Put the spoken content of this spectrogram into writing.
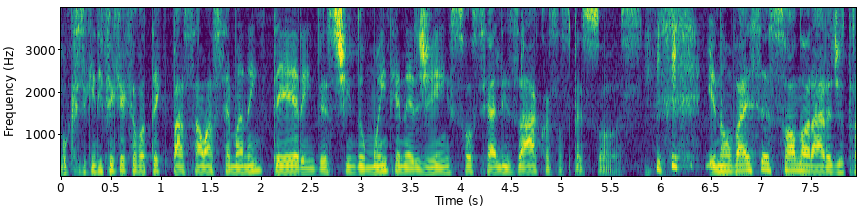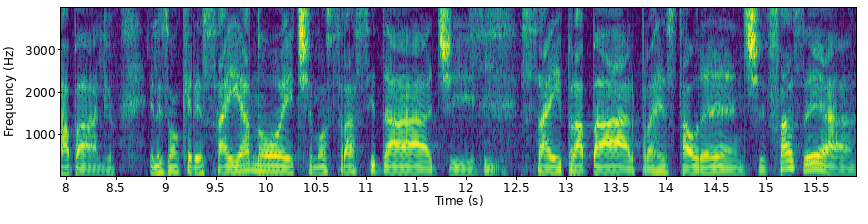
O que significa que eu vou ter que passar uma semana inteira investindo muita energia em socializar com essas pessoas. e não vai ser só no horário de trabalho. Eles vão querer sair à noite, mostrar a cidade, sair para bar, para restaurante, fazer a,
